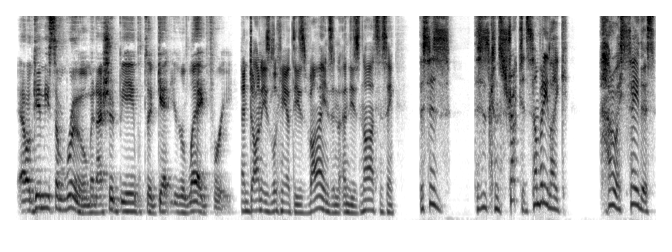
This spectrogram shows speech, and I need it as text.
it'll give me some room, and I should be able to get your leg free. And Donnie's looking at these vines and, and these knots and saying, This is this is constructed. Somebody like how do I say this?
